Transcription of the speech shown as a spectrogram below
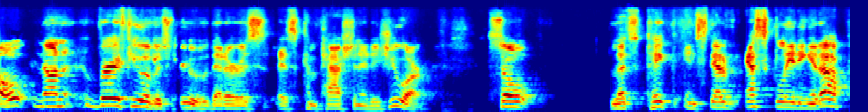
No, none. Very few of us do that are as as compassionate as you are. So let's take instead of escalating it up,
